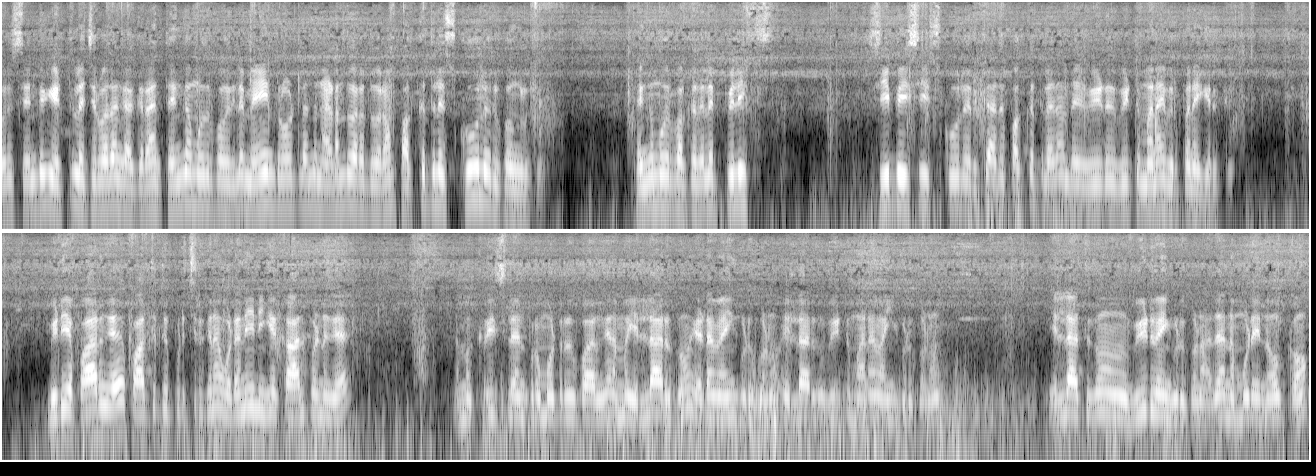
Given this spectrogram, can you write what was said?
ஒரு சென்ட்டுக்கு எட்டு லட்ச ரூபா தான் கேட்குறேன் தெங்கமுதூர் பகுதியில் மெயின் ரோட்லேருந்து நடந்து வர தூரம் பக்கத்தில் ஸ்கூல் இருக்குது உங்களுக்கு. தெங்கமூர் பக்கத்தில் பிலிப்ஸ் சிபிஎஸ்சி ஸ்கூல் இருக்குது அது பக்கத்தில் தான் அந்த வீடு வீட்டு மனை விற்பனைக்கு இருக்குது வீடியோ பாருங்கள் பார்த்துட்டு பிடிச்சிருக்குன்னா உடனே நீங்கள் கால் பண்ணுங்கள் நம்ம கிரீஸ் லேண்ட் ப்ரொமோட்டருக்கு பாருங்கள் நம்ம எல்லாருக்கும் இடம் வாங்கி கொடுக்கணும். எல்லாருக்கும் வீட்டு மரம் வாங்கி கொடுக்கணும். எல்லாத்துக்கும் வீடு வாங்கி கொடுக்கணும். அதான் நம்முடைய நோக்கம்.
